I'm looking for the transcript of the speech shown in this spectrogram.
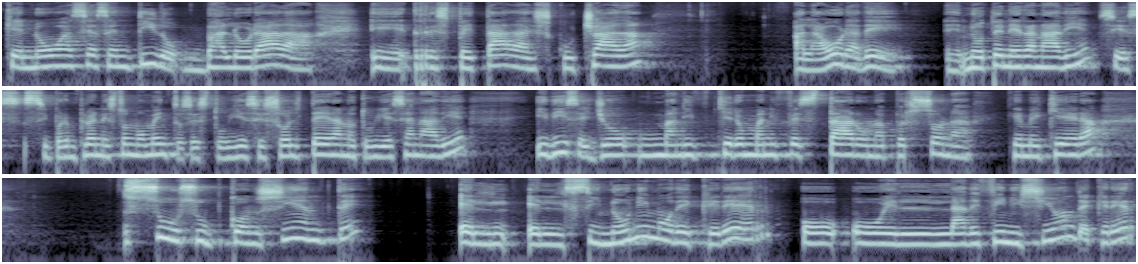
que no se ha sentido valorada, eh, respetada, escuchada, a la hora de no tener a nadie, si, es, si por ejemplo en estos momentos estuviese soltera, no tuviese a nadie, y dice, yo quiero manifestar a una persona que me quiera, su subconsciente, el, el sinónimo de querer o, o la definición de querer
